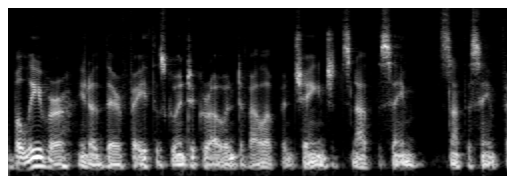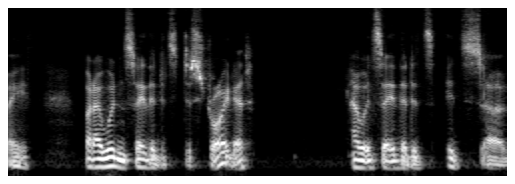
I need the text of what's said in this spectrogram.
believer. You know, their faith is going to grow and develop and change. It's not the same. It's not the same faith but I wouldn't say that it's destroyed it. I would say that it's it's uh,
